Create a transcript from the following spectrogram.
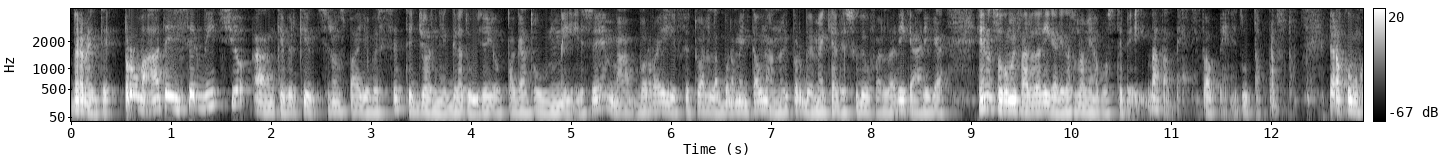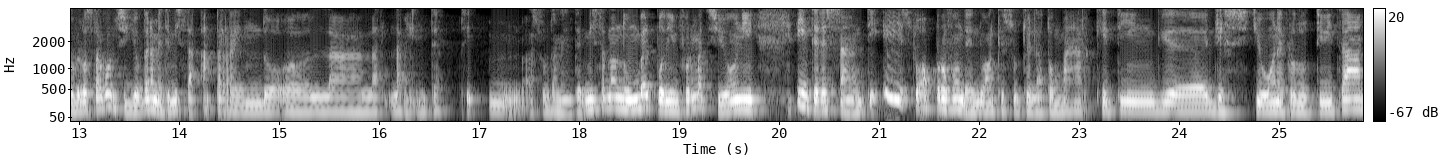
Veramente provate il servizio anche perché se non sbaglio per 7 giorni è gratuito, io ho pagato un mese ma vorrei effettuare l'abbonamento a un anno, il problema è che adesso devo fare la ricarica e non so come fare la ricarica sulla mia poste pay, ma va bene, va bene, tutto a posto. Però comunque ve lo straconsiglio, veramente mi sta aprendo uh, la, la, la, mente, sì, mm, assolutamente, mi sta dando un bel po' di informazioni interessanti e sto approfondendo anche sotto il lato marketing, gestione, produttività,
